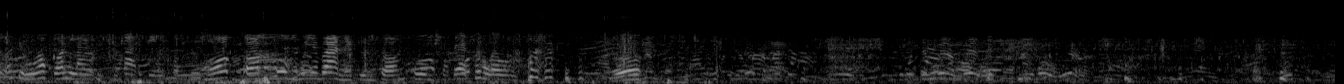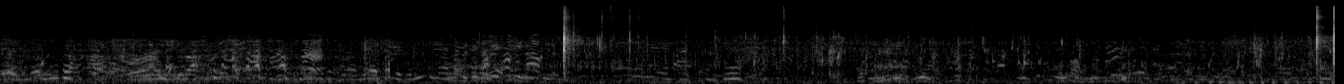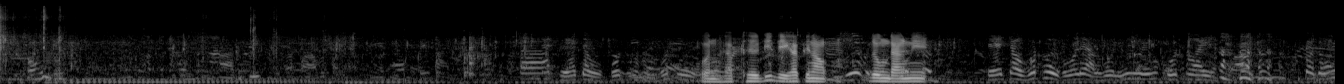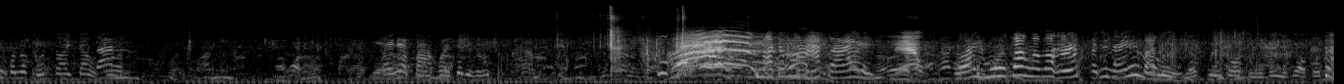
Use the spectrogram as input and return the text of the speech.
เขาถึงวอกวันละตาเก่งคนนี้งบสองทุ่มผู้ใหญ่บ้านให้ขึ้นสองทุ่มแต่ทุ่งเราเสียเจ้าพดหันพดมือ คนครับถือดีดีครับพี่น้องดงดังนี่เสียเจ้าพดมือของมาแล้วคนนี้พดซอยเจ้าตรงนี้คนมาพดซอยเจ้า ไปแล้วป่าคอยจะได้หามาจะมาหาใครแล้วโอ้ยมูฟังมามาหาไปที่ไหนบ้านนี่แล้วปูตัวสูงไปอีกแล้วตัวนี้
